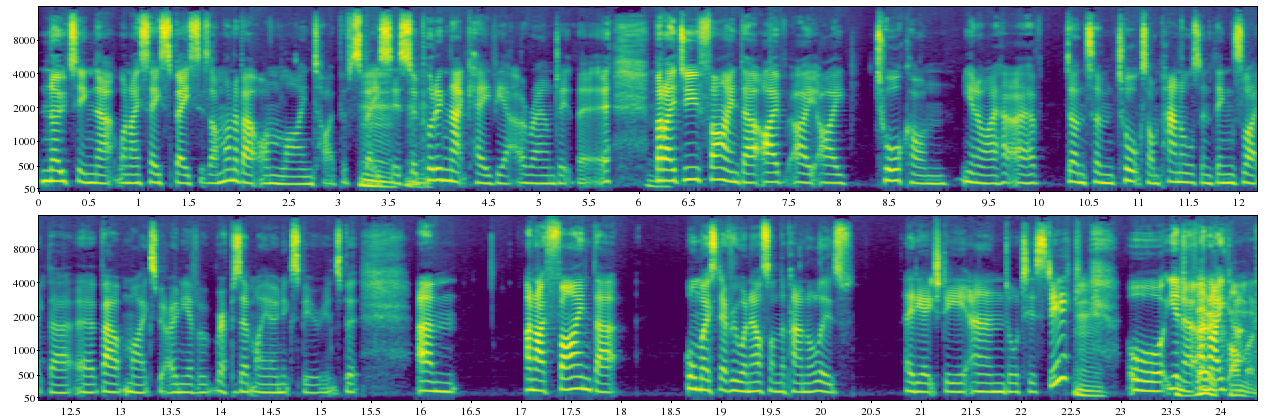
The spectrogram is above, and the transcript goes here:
noting that when I say spaces, I'm on about online type of spaces. So putting that caveat around it there. But I do find that I've, I, I talk on, you know, I, ha- I have done some talks on panels and things like that uh, about my experience. I only ever represent my own experience, but um, and I find that almost everyone else on the panel is ADHD and autistic, or you. It's know, very and I common.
